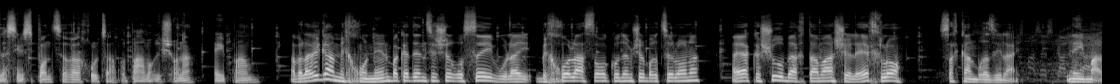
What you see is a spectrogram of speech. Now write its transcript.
לשים ספונסר על החולצה בפעם הראשונה אי פעם. אבל הרגע המכונן בקדנציה של רוסי, ואולי בכל העשור הקודם של ברצלונה, היה קשור בהחתמה של, איך לא, שחקן ברזילאי, נאמר.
